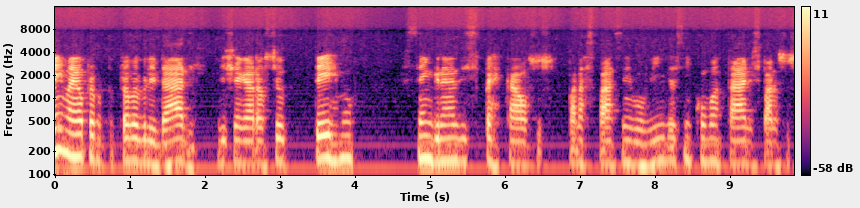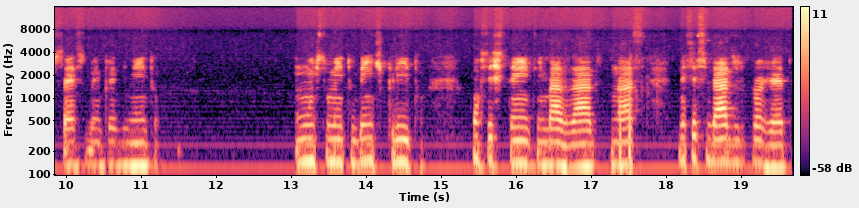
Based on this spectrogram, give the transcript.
Tem maior probabilidade de chegar ao seu termo sem grandes percalços para as partes envolvidas e com vantagens para o sucesso do empreendimento. Um instrumento bem escrito, consistente, embasado nas necessidades do projeto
